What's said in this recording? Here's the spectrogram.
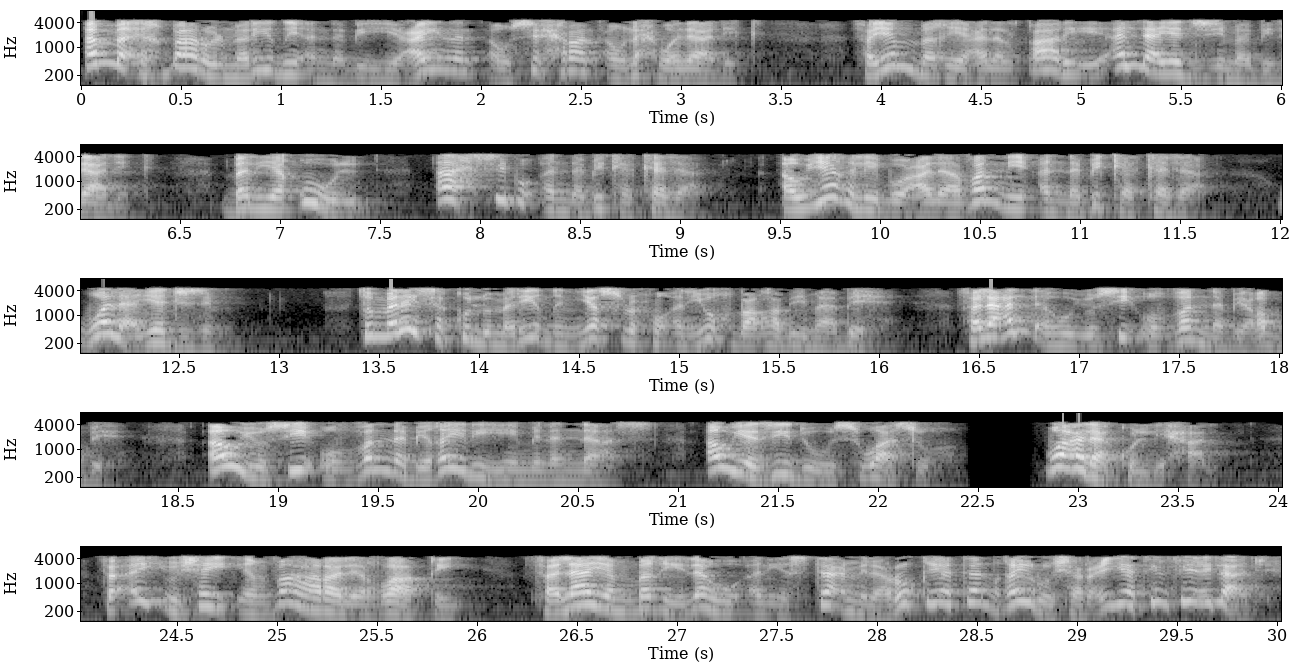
أما إخبار المريض أن به عينا أو سحرا أو نحو ذلك فينبغي على القارئ ألا يجزم بذلك. بل يقول أحسب أن بك كذا أو يغلب على ظني أن بك كذا ولا يجزم. ثم ليس كل مريض يصلح أن يخبر بما به فلعله يسيء الظن بربه أو يسيء الظن بغيره من الناس أو يزيد وسواسه. وعلى كل حال فأي شيء ظهر للراقي فلا ينبغي له أن يستعمل رقية غير شرعية في علاجه.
